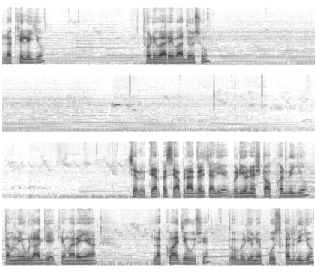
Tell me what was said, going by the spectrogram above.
લખી લેજો. થોડી વાર રહેવા દઉં છું. ચલો, ત્યાર પછી આપણે આગળ ચાલીએ. વિડીયોને સ્ટોપ કરી દીજો. તમને એવું લાગે કે મારે અહીંયા લખવા જેવું છે, તો વિડીયોને પુશ કરી દીજો.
